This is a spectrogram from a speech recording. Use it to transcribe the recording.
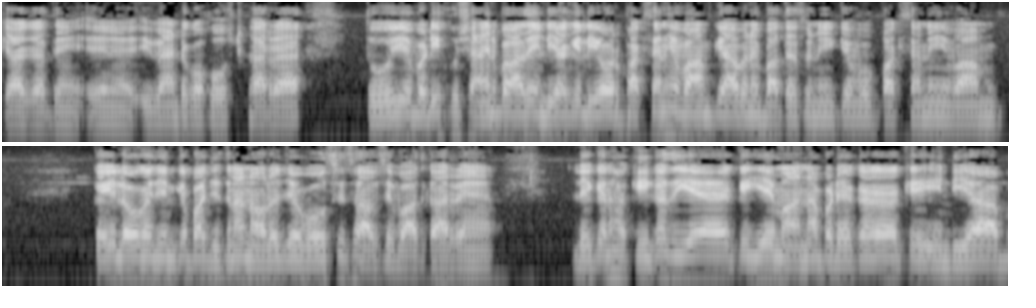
क्या कहते हैं इवेंट को होस्ट कर रहा है। तो ये बड़ी खुशाइन बात है इंडिया के लिए और पाकिस्तानी अवाम की आपने बातें सुनी कि वो पाकिस्तानी अवाम कई लोग हैं जिनके पास जितना नॉलेज है वो उस हिसाब से बात कर रहे हैं। लेकिन हकीकत ये है कि ये मानना पड़ेगा कि इंडिया अब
